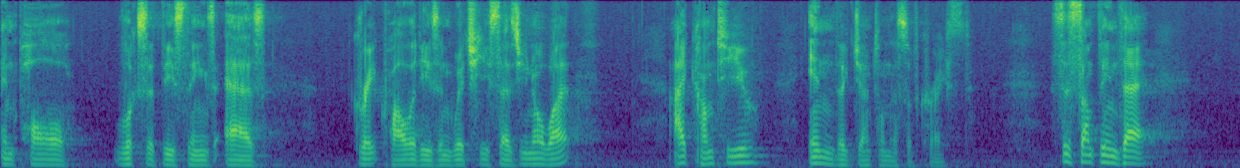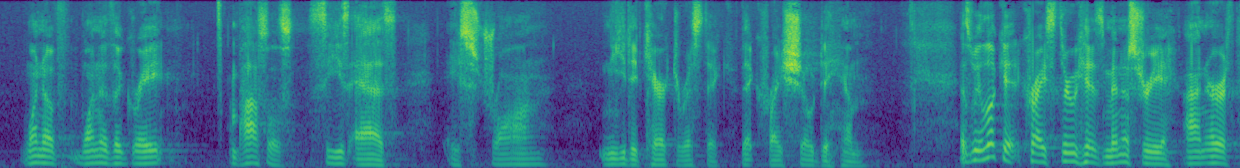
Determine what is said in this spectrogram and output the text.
And Paul looks at these things as great qualities in which he says, you know what? I come to you in the gentleness of Christ. This is something that one of, one of the great apostles sees as a strong needed characteristic that Christ showed to him. As we look at Christ through his ministry on earth,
